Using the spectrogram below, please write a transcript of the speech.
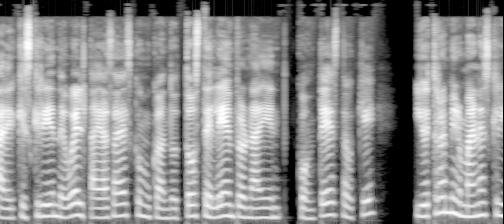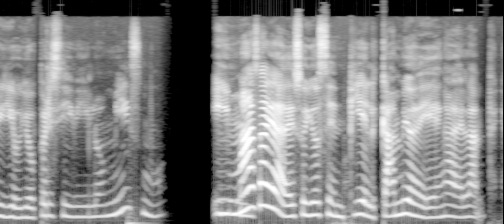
a ver qué escriben de vuelta, ya sabes, como cuando todos te leen, pero nadie contesta o qué. Y otra mi hermana escribió, yo percibí lo mismo. Y más allá de eso, yo sentí el cambio de ahí en adelante.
